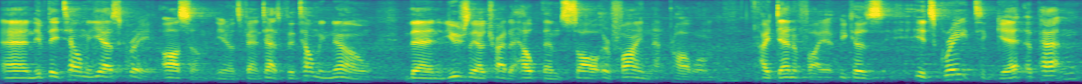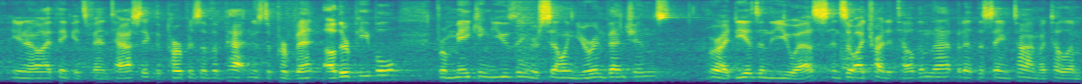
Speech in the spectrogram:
And if they tell me yes, great, awesome, you know, it's fantastic. If they tell me no, then usually I try to help them solve or find that problem, identify it, because it's great to get a patent. You know, I think it's fantastic. The purpose of a patent is to prevent other people from making, using, or selling your inventions or ideas in the US. And so I try to tell them that, but at the same time, I tell them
